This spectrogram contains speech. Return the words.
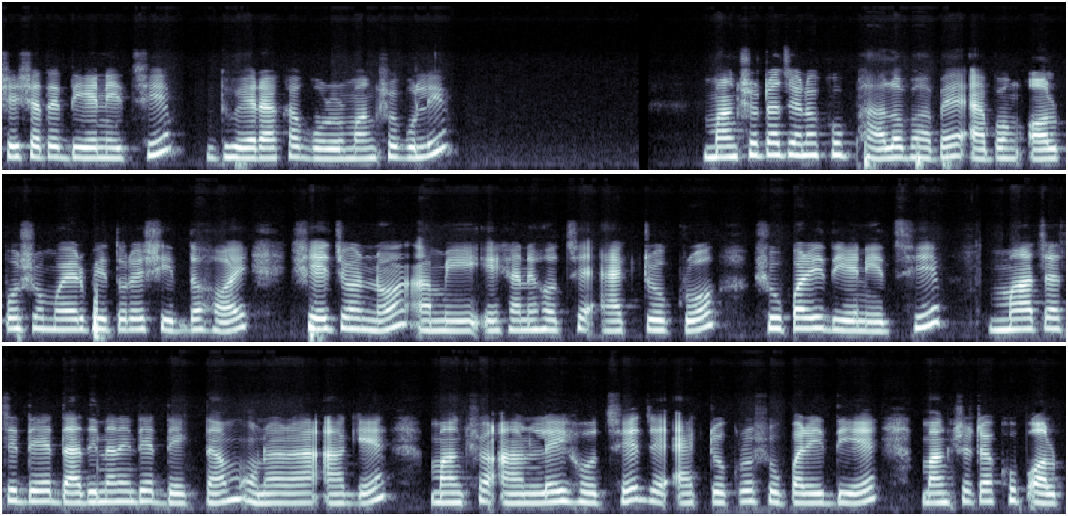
সে সাথে দিয়ে নিচ্ছি ধুয়ে রাখা গরুর মাংসগুলি। মাংসটা যেন খুব ভালোভাবে এবং অল্প সময়ের ভিতরে সিদ্ধ হয় সেই জন্য আমি এখানে হচ্ছে এক টুকরো সুপারি দিয়ে নিচ্ছি। মা চাচিদের, দাদি নানিদের দেখতাম, ওনারা আগে মাংস আনলেই হচ্ছে যে এক টুকরো সুপারি দিয়ে মাংসটা খুব অল্প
